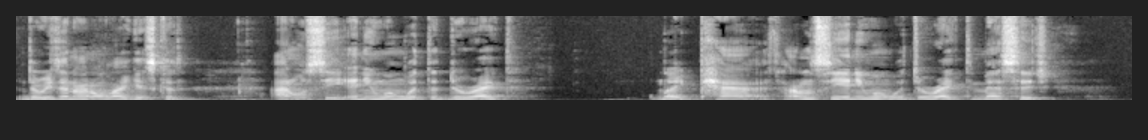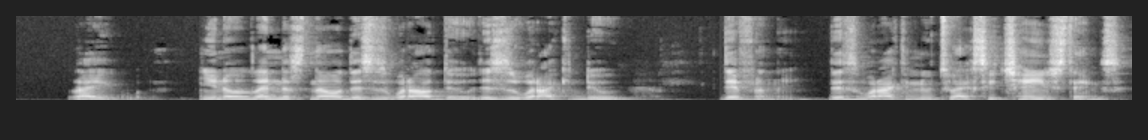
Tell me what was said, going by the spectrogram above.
the reason I don't like it is cuz I don't see anyone with the direct like path. I don't see anyone with direct message, like you know, letting us know this is what I'll do. This is what I can do differently. This is what I can do to actually change things.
